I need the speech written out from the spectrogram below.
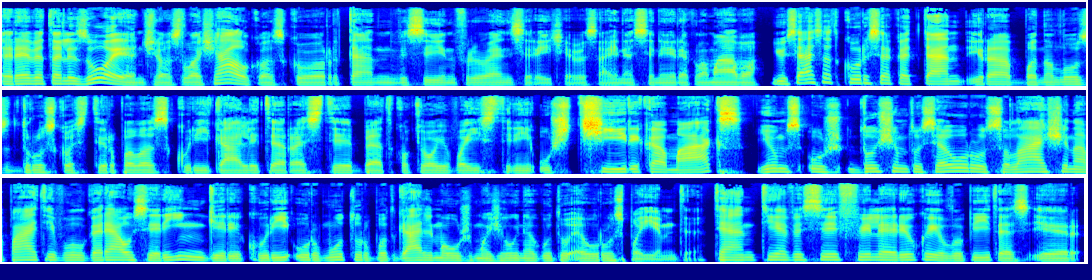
revitalizuojančios lašelkos, kur ten visi influenceriai čia visai neseniai reklamavo. Jūs esat kursę, kad ten yra banalus druskos tirpalas, kurį galite rasti bet kokioj vaistiniai už čyrika max. Jums už 200 eurų sulašina patį vulgariausią ringerį, kurį urmu turbūt galima už mažiau negu 2 eurus paimti. Ten tie visi fileriukai lupytės ir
